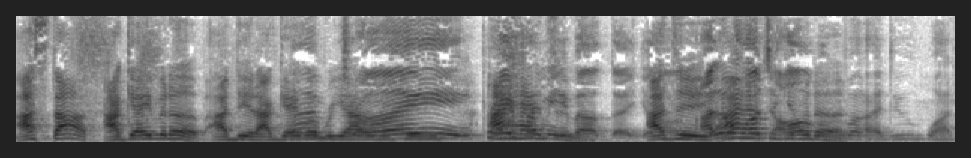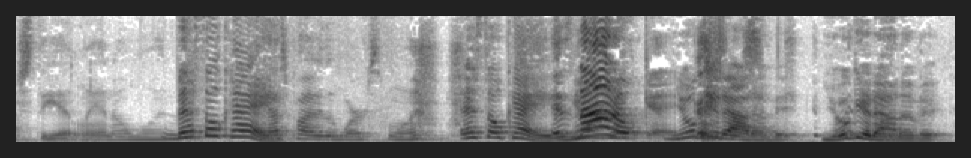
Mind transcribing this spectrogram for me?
I stopped. I gave it up. I did. I gave I'm up reality trying. TV. Pray I for had me to. about that. Y'all. did. I, I, don't had to give it them, up. but I do watch the Atlanta one. That's okay. That's probably the worst one. It's okay. It's You'll not get- okay. You'll get out of it. You'll get out of it.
